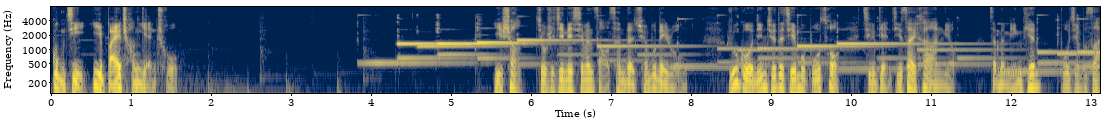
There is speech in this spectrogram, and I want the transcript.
共计一百场演出。以上就是今天新闻早餐的全部内容。如果您觉得节目不错，请点击再看按钮。咱们明天不见不散。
